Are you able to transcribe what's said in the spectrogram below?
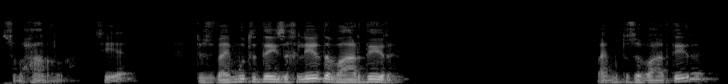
Subhanallah. Zie je? Dus wij moeten deze geleerden waarderen. Wij moeten ze waarderen.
